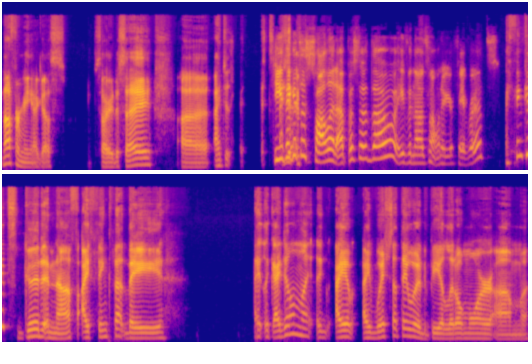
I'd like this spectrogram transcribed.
not for me, I guess. Sorry to say. Uh, I just. It's, Do you think I- it's a solid episode though, even though it's not one of your favorites? I think it's good enough. I think that they I like I don't like like, I I wish that they would be a little more um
